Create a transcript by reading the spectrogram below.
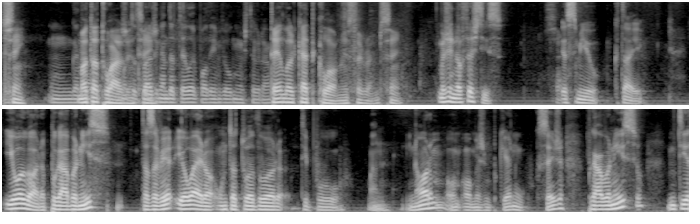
sim. Um Uma tatuagem, Uma tatuagem sim. grande da Taylor, podem vê-lo no Instagram. Taylor Cat Claw no Instagram, sim. Imagina, ele fez isso. Esse miu que está aí. E eu agora pegava nisso, estás a ver? Eu era um tatuador tipo, mano, enorme, ou, ou mesmo pequeno, o que seja. Pegava nisso, metia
